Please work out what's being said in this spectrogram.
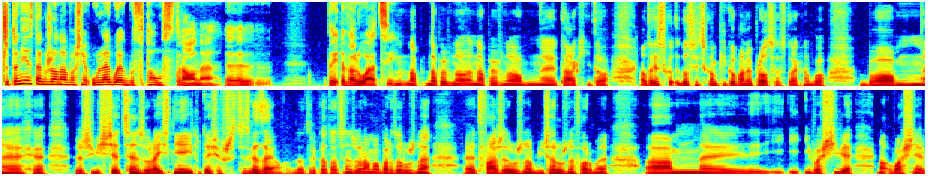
czy to nie jest tak, że ona właśnie uległa jakby w tą stronę e, tej ewaluacji? Na, na pewno, na pewno mm, tak i to, no to jest dosyć skomplikowany proces, tak, no bo, bo mm, e, rzeczywiście cenzura istnieje i tutaj się wszyscy zgadzają, prawda? tylko ta cenzura ma bardzo różne e, twarze, różne oblicza, różne formy um, i, i właściwie, no właśnie,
